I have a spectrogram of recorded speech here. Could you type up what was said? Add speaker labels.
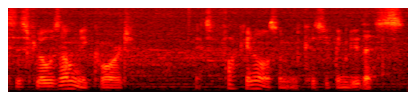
Speaker 1: This is Flow's Omnicord. It's fucking awesome because you can do this.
